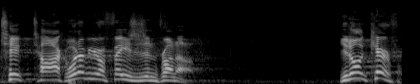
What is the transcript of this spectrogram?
TikTok, whatever your face is in front of. You don't careful.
